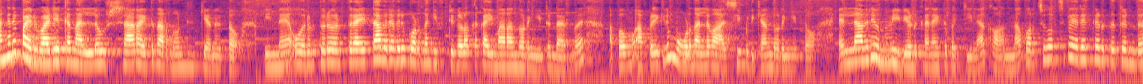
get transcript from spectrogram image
അങ്ങനെ പരിപാടിയൊക്കെ നല്ല ഉഷാറായിട്ട് നടന്നുകൊണ്ടിരിക്കുകയാണ് കേട്ടോ. പിന്നെ ഓരോരുത്തർ ഓരോരുത്തരായിട്ട് അവരവർ കൊടുന്ന ഗിഫ്റ്റുകളൊക്കെ കൈമാറാൻ തുടങ്ങിയിട്ടുണ്ടായിരുന്നു. അപ്പം അപ്പോഴേക്കും മോൾ നല്ല വാശിയും പിടിക്കാൻ തുടങ്ങി കേട്ടോ. എല്ലാവരെയും ഒന്നും വീഡിയോ എടുക്കാനായിട്ട് പറ്റിയില്ല. എന്നാൽ കുറച്ച് കുറച്ച് പേരൊക്കെ എടുത്തിട്ടുണ്ട്.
